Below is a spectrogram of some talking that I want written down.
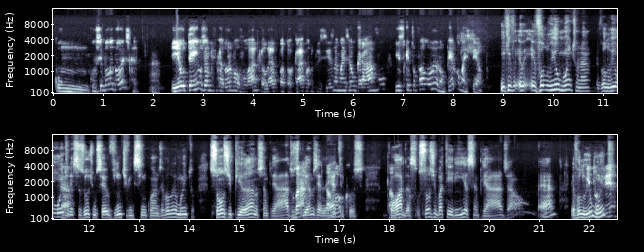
com, com simuladores, cara. Ah. E eu tenho os amplificadores valvulados que eu levo para tocar quando precisa, mas eu gravo isso que tu falou, eu não perco mais tempo. E que evoluiu muito, né? Evoluiu muito é. nesses últimos, sei, 20, 25 anos. Evoluiu muito. Sons de piano sampleados, bah, pianos tá elétricos, tá cordas, os sons de bateria sampleados. É, é evoluiu muito. Vê,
